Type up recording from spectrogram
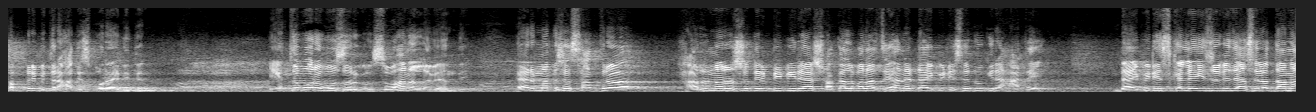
স্বপ্নের ভিতরে হাদিস পড়াই দিতেন। এত বড় বুজুর্গ সুহান আল্লাহ বেহান্দি এর মাদ্রাসার ছাত্র, হারুনা রশিদের বিবিরা সকালবেলা যেখানে ডায়াবেটিসের রুগীরা হাঁটে, ডায়াবেটিস খেলে এই যুগে যে আসছিল তা না,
